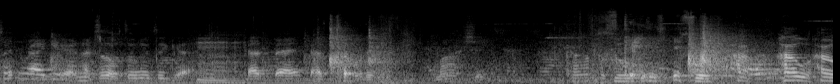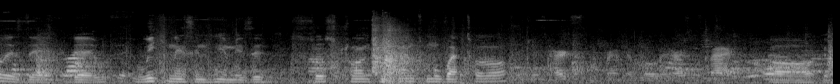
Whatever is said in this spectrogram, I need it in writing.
sitting right here. And so as soon as he got, Mm. got back, I told him, Marshy, So, so how, how, how is the, the weakness in him? Is it so strong he can't move at all? It just hurts for him to move. It hurts his back. Oh, okay.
